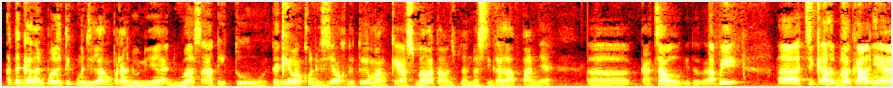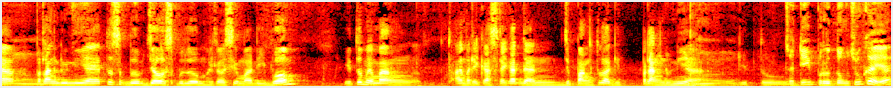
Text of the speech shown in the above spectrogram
ketegangan politik menjelang Perang Dunia II saat itu. Jadi memang kondisinya waktu itu memang chaos banget tahun 1938 ya. Eh, kacau gitu kan. Tapi eh, cikal bakalnya Perang Dunia itu sebelum jauh sebelum Hiroshima dibom itu memang Amerika Serikat dan Jepang itu lagi perang dunia Hmm. gitu. Jadi beruntung juga ya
